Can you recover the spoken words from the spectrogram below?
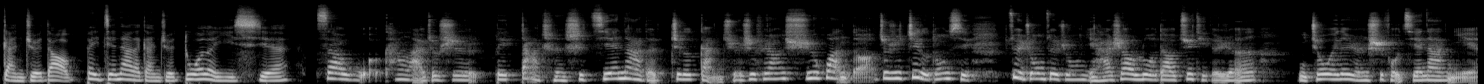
感觉到被接纳的感觉多了一些。在我看来，就是被大城市接纳的这个感觉是非常虚幻的。就是这个东西，最终最终你还是要落到具体的人。你周围的人是否接纳你？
